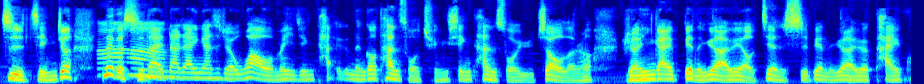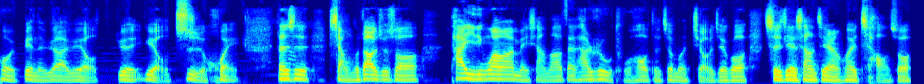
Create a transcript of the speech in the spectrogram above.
至今，就那个时代，嗯大家应该是觉得哇，我们已经探能够探索群星、探索宇宙了，然后人应该变得越来越有见识，变得越来越开阔，变得越来越有越越有智慧。但是想不到，就是说他一定万万没想到，在他入土后的这么久，结果世界上竟然会吵说，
